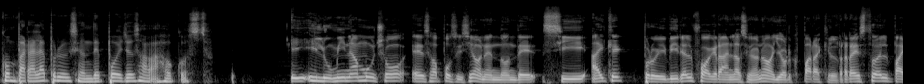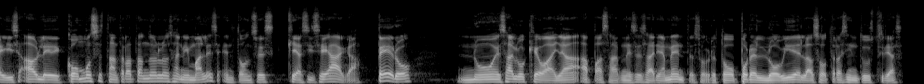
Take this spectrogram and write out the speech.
Compara la producción de pollos a bajo costo. Ilumina mucho esa posición en donde si hay que prohibir el foie gras en la ciudad de Nueva York para que el resto del país hable de cómo se están tratando los animales, entonces que así se haga. Pero no es algo que vaya a pasar necesariamente, sobre todo por el lobby de las otras industrias,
